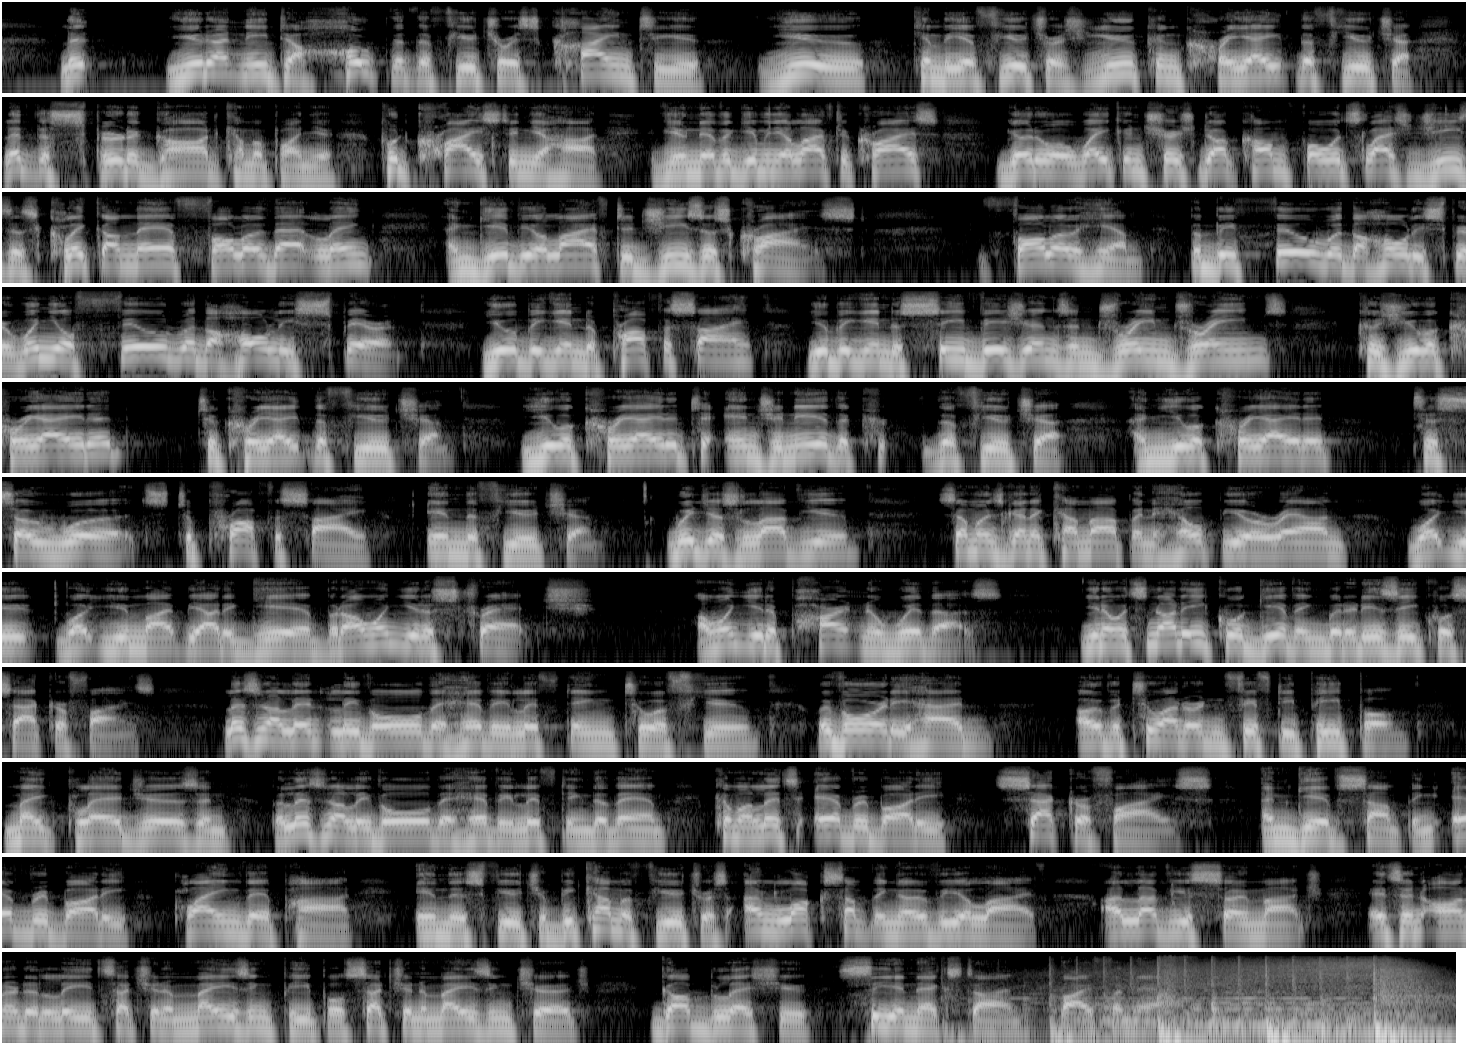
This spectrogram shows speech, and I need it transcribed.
You don't need to hope that the future is kind to you. You can be a futurist. You can create the future. Let the Spirit of God come upon you. Put Christ in your heart. If you've never given your life to Christ, go to awakenchurch.com forward slash Jesus. Click on there, follow that link, and give your life to Jesus Christ. Follow Him, but be filled with the Holy Spirit. When you're filled with the Holy Spirit, you'll begin to prophesy, you'll begin to see visions and dream dreams because you were created to create the future. You were created to engineer the, the future, and you were created to sow words, to prophesy in the future. We just love you. Someone's going to come up and help you around what you, what you might be able to give, but I want you to stretch. I want you to partner with us. You know, it's not equal giving, but it is equal sacrifice. Let's not let, leave all the heavy lifting to a few. We've already had over 250 people make pledges and but let's not leave all the heavy lifting to them. Come on, let's everybody sacrifice and give something. Everybody playing their part in this future. Become a futurist. Unlock something over your life. I love you so much. It's an honor to lead such an amazing people, such an amazing church. God bless you. See you next time. Bye for now.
